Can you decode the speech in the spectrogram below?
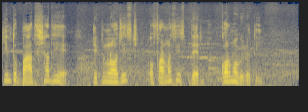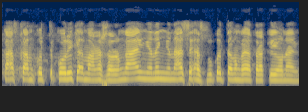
কিন্তু বাদ সাধে টেকনোলজিস্ট ও ফার্মাসিস্টদের কর্মবিরতি। কাজ কাম করতে করি কে মানুষ আসে করতে কেউ নাই।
